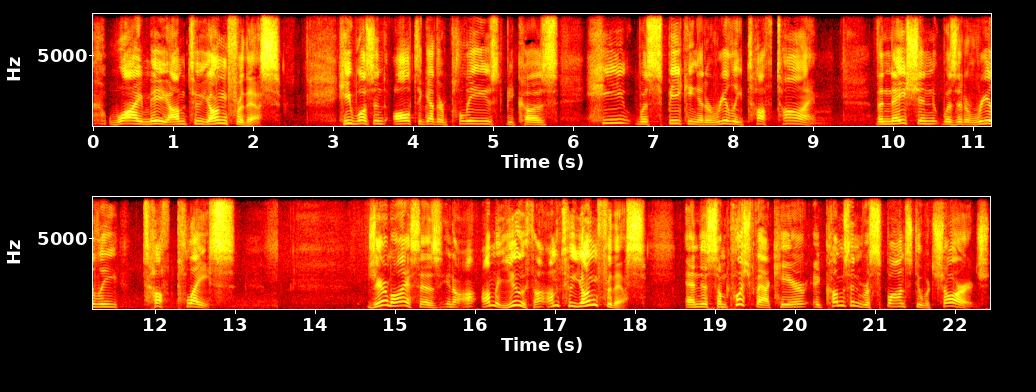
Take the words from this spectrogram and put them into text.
Why me? I'm too young for this. He wasn't altogether pleased because he was speaking at a really tough time. The nation was at a really tough place. Jeremiah says, You know, I'm a youth, I'm too young for this. And there's some pushback here. It comes in response to a charge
